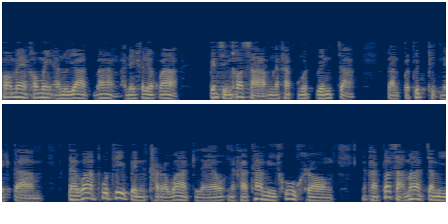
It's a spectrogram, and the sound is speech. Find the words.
พ่อแม่เขาไม่อนุญาตบ้าง อันนี้เขาเรียกว่าเป็นสิ่งข้อสามนะครับ งดเว้นจากการประพฤติผิดในกาม แต่ว่าผู้ที่เป็นคารวาสแล้วนะครับ ถ้ามีคู่ครอง นะครับ ก็สามารถจะมี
